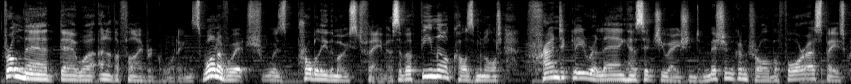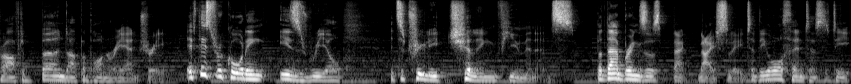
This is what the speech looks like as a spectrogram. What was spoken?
From there, there were another five recordings, one of which was probably the most famous, of a female cosmonaut frantically relaying her situation to mission control before her spacecraft burned up upon re-entry. If this recording is real, it's a truly chilling few minutes. But that brings us back nicely to the authenticity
